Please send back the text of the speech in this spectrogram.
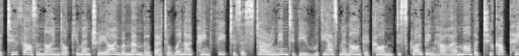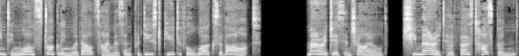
The 2009 documentary I Remember Better When I Paint features a stirring interview with Yasmin Aga Khan describing how her mother took up painting while struggling with Alzheimer's and produced beautiful works of art. Marriages and child She married her first husband,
